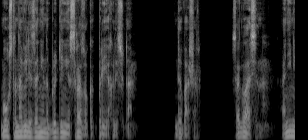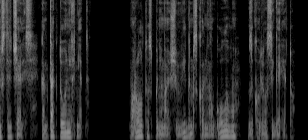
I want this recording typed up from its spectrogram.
Мы установили за ней наблюдение сразу, как приехали сюда. Дебашер. Согласен. Они не встречались. Контакта у них нет. Моролто с понимающим видом склонил голову, закурил сигарету.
